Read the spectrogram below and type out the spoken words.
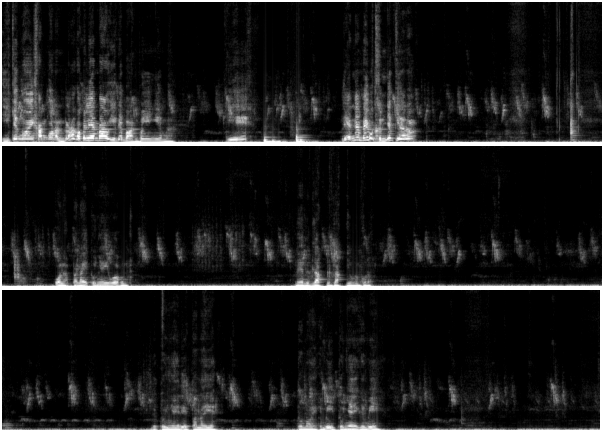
อีกจังน้อยคำก่อนนั้นเราก็ไปเรียนเบ้าอีกได้บ่อนพยังเงี้ยมาอีเรียนเนี่ยได้ว่าขึ้นจักเกียร์แล้ว โอ้น่ะปลาไหลตัวใหญ่เว่าผมเรียนลึกลักลึกลักอยู่กันพูดอะเดี๋ยวตัวใหญ่เด็ปลาไหลตัวหน่อยก็มีตัวใหญ่ก็มี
